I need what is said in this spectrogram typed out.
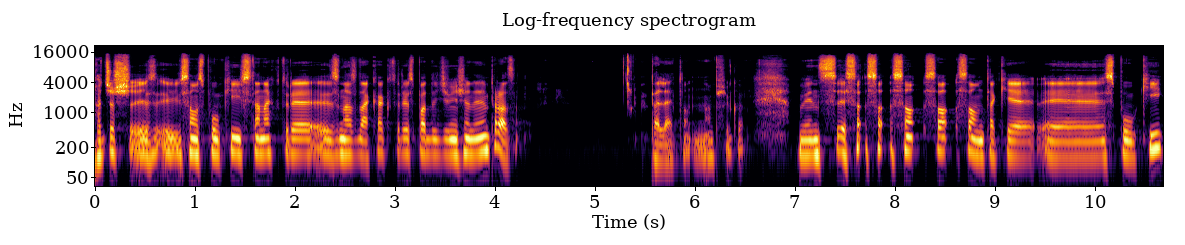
Chociaż y, są spółki w Stanach, które z Nasdaqa, które spadły 91%. Peloton na przykład. Więc są, są, są, są takie e, spółki,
